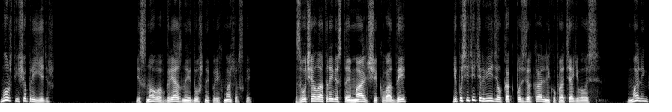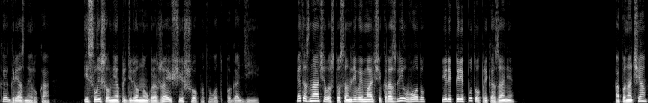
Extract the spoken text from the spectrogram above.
Может, еще приедешь. И снова в грязной и душной парикмахерской звучало отрывистое «мальчик воды», и посетитель видел, как под зеркальнику протягивалась маленькая грязная рука и слышал неопределенно угрожающий шепот «Вот погоди». Это значило, что сонливый мальчик разлил воду или перепутал приказания. А по ночам,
